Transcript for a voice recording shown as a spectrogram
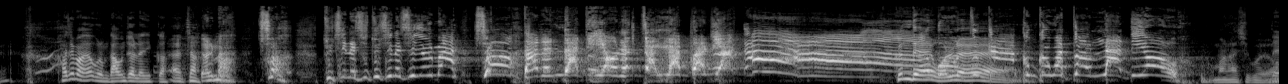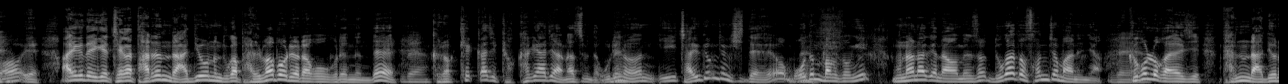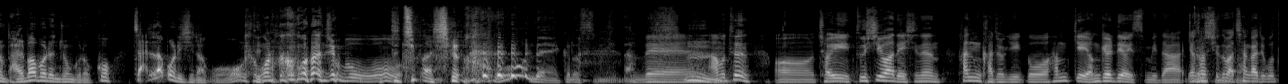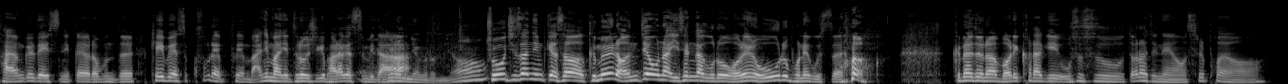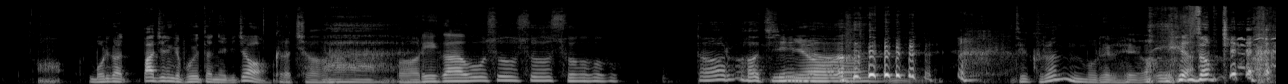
하지 마요. 그럼 나 혼자 하려니까. 아, 자. 열 맞춰 두시 네시 두시 네시 열 맞춰 다른 라디오는 잘라버려. 아! 근데 원래- 꿈꿔왔던 라디오. 그만하시고요. 네. 예. 아니 근데 이게 제가 다른 라디오는 누가 밟아버려라고 그랬는데 네. 그렇게까지 격하게 하지 않았습니다. 우리는 이 자유경쟁 시대예요. 모든 방송이 무난하게 나오면서 누가 더 선점하느냐 네. 그걸로 가야지. 다른 라디오는 밟아버리는 좀 그렇고 잘라버리시라고. 그거나 그거나죠 뭐. 듣, 지 마시라고. 네 그렇습니다. 네. 음. 아무튼 어 저희 2시와 4시는 한 가족이고 함께 연결되어 있습니다. 6시도 마찬가지고 다 연결되어 있으니까 여러분들 KBS 쿨 FM 많이 많이 들어주시기 바라겠습니다. 그럼요, 그럼요. 조지선님께서 금요일 언제 오나 이 생각으로 월요일 오후를 보내고 있어요. 그나저나 머리카락이 우수수 떨어지네요. 슬퍼요. 머리가 빠지는 게 보였다는 얘기죠. 그렇죠. 아, 머리가 우수수수. 떨어지면. 네. 어떻게 그런 노래를 해요? 무섭게.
